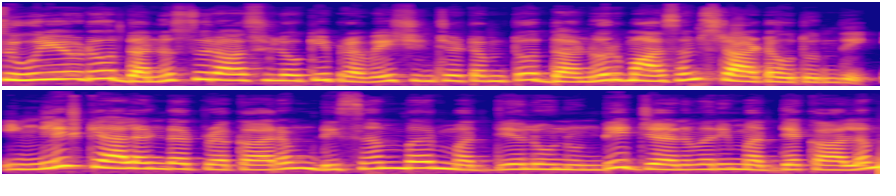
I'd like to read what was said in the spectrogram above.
సూర్యుడు ధనుస్సు రాశిలోకి ప్రవేశించటంతో ధనుర్మాసం స్టార్ట్ అవుతుంది. ఇంగ్లీష్ క్యాలెండర్ ప్రకారం డిసెంబర్ మధ్యలో నుండి జనవరి మధ్యకాలం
